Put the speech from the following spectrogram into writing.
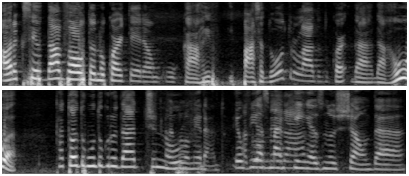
A hora que você dá a volta no quarteirão com o carro e, e passa do outro lado do, da, da rua, tá todo mundo grudado de novo. Aglomerado. Eu Aglomerado. vi as marquinhas no chão da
